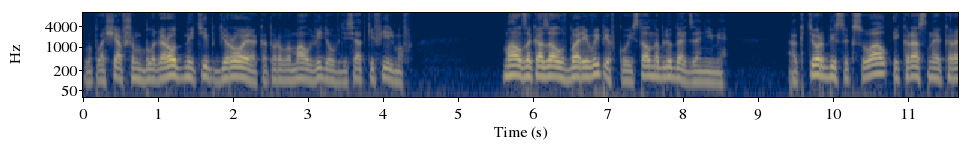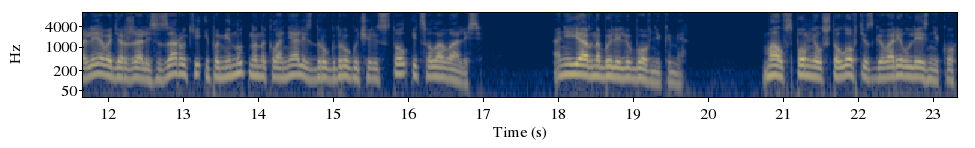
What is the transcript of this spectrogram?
воплощавшим благородный тип героя, которого Мал видел в десятке фильмов. Мал заказал в баре выпивку и стал наблюдать за ними. Актер-бисексуал и Красная Королева держались за руки и поминутно наклонялись друг к другу через стол и целовались. Они явно были любовниками. Мал вспомнил, что Лофтис говорил Лезнику,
